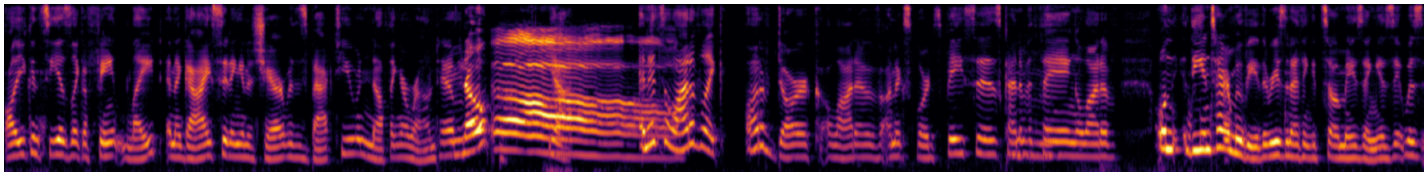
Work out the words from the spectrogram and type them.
all you can see is like a faint light and a guy sitting in a chair with his back to you and nothing around him Nope. Oh, and it's a lot of like a lot of dark, a lot of unexplored spaces, kind of a mm-hmm. thing. A lot of well, the entire movie. The reason I think it's so amazing is it was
